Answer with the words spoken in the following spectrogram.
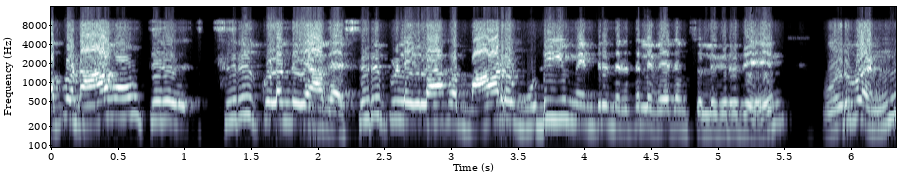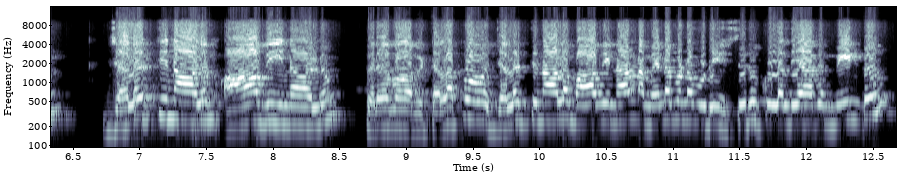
அப்போ நாமும் திரு சிறு குழந்தையாக சிறு பிள்ளைகளாக மாற முடியும் என்று இந்த இடத்துல வேதம் சொல்லுகிறது. ஒருவன் ஜலத்தினாலும் ஆவியினாலும் பிறவாவிட்டால். அப்போ ஜலத்தினாலும் ஆவினாலும் நம்ம என்ன பண்ண முடியும்? சிறு குழந்தையாக மீண்டும்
